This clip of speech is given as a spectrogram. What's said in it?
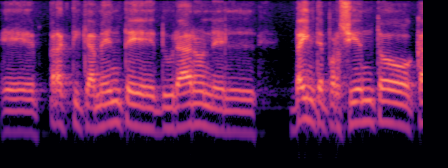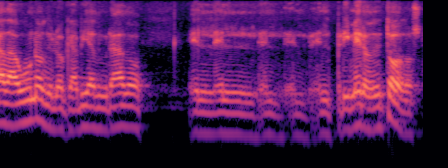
eh, prácticamente duraron el 20% cada uno de lo que había durado el, primero de todos.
